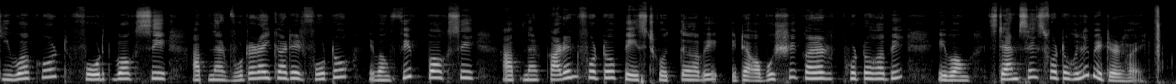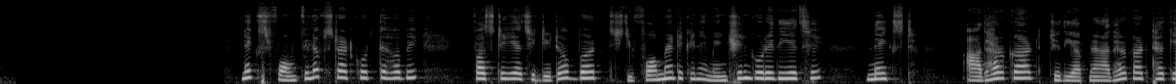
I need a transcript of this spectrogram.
কিউআর কোড ফোর্থ বক্সে আপনার ভোটার আই কার্ডের ফটো এবং ফিফথ বক্সে আপনার কারেন্ট ফটো পেস্ট করতে হবে। এটা অবশ্যই কালার ফটো হবে এবং স্ট্যাম্প সাইজ ফটো হলে বেটার হয়। Next form fill up start করতে হবে। ফার্স্টেই আছে ডেট অফ বার্থ যেটি ফর্ম্যাট এখানে মেনশন করে দিয়েছে। নেক্সট আধার কার্ড, যদি আপনার আধার কার্ড থাকে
